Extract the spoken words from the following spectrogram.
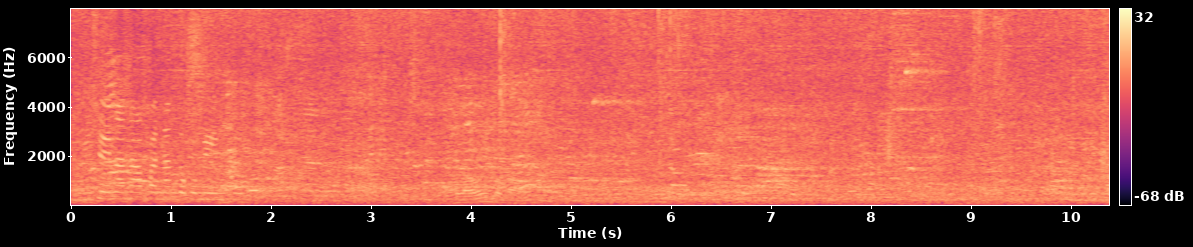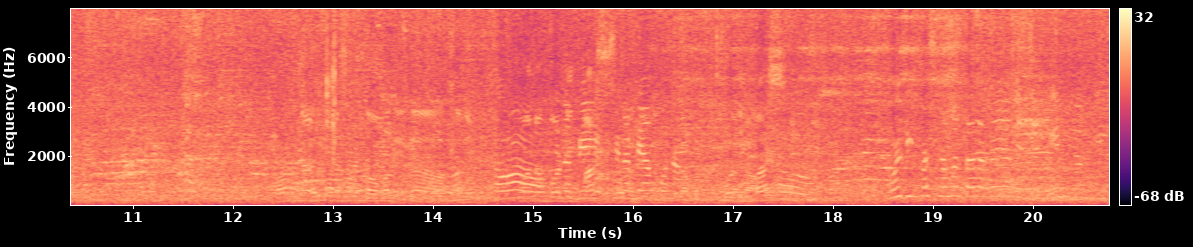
Hindi siya inanapan ng dokumento. Wala ko yung baba. Parang parang nakita ko kanina, ano? Oo, boarding sinabi, pass? sinabihan ko na. Boarding pass? Oo. Boarding pass naman talaga yan. Check-in lang. eh.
